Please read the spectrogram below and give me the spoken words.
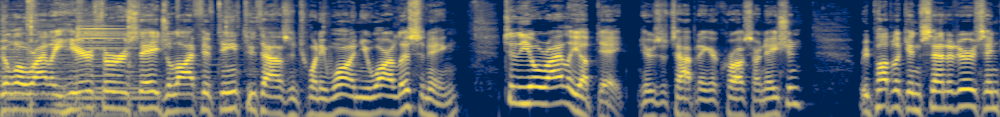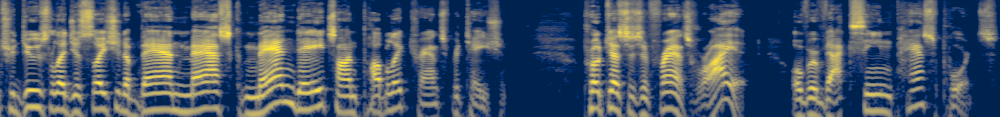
Bill O'Reilly here, Thursday, July 15th, 2021. You are listening to the O'Reilly Update. Here's what's happening across our nation. Republican senators introduced legislation to ban mask mandates on public transportation. Protesters in France riot over vaccine passports.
